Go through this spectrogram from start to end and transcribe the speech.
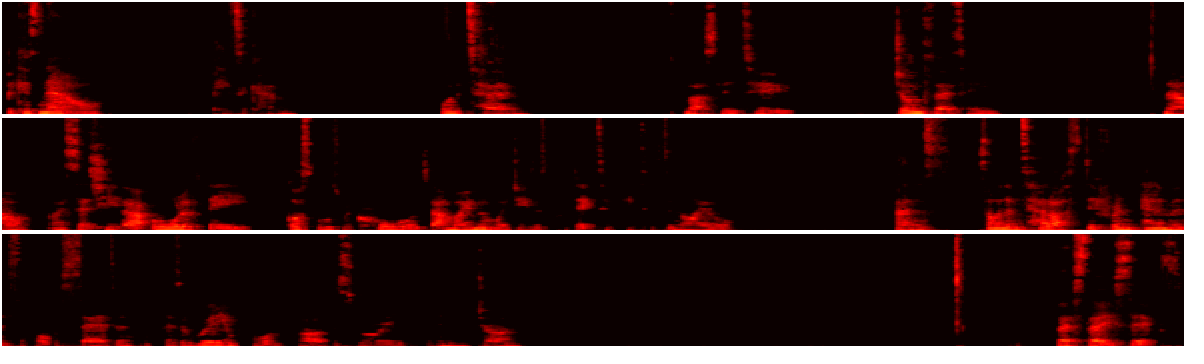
Because now, Peter can. I want to turn, lastly, to John 13. Now, I said to you that all of the Gospels record that moment where Jesus predicted Peter's denial. And some of them tell us different elements of what was said, and there's a really important part of the story in John. Verse 36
